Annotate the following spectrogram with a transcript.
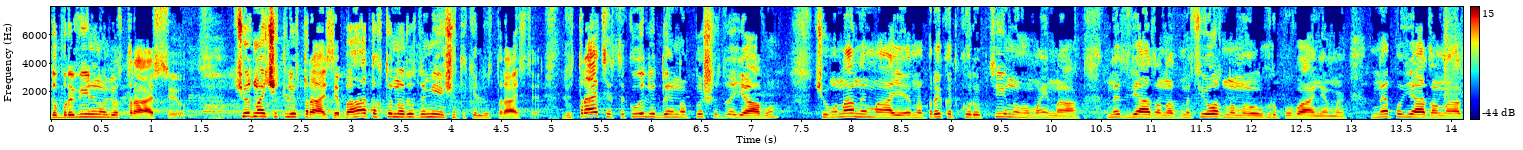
добровільну люстрацію. Що значить люстрація? Багато хто не розуміє, що таке люстрація. Люстрація це коли людина пише заяву, що вона не має, наприклад, корупційного майна, не зв'язана з мафіозними угрупуваннями, не пов'язана з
